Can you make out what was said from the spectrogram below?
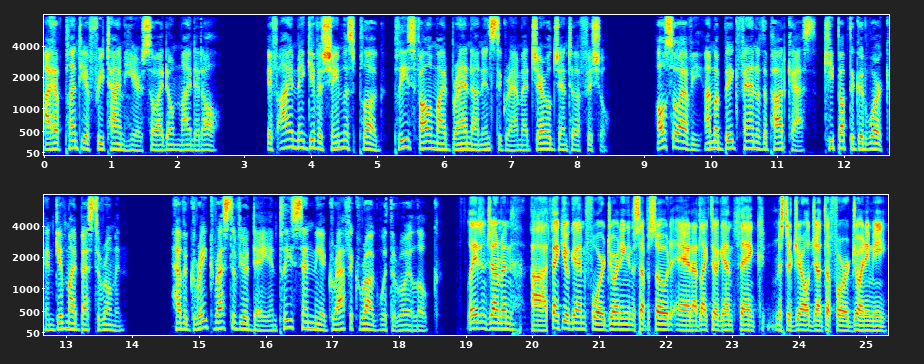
I have plenty of free time here, so I don't mind at all. If I may give a shameless plug, please follow my brand on Instagram at Gerald Genta Official. Also, Avi, I'm a big fan of the podcast. Keep up the good work and give my best to Roman. Have a great rest of your day and please send me a graphic rug with the royal oak. Ladies and gentlemen, uh, thank you again for joining in this episode, and I'd like to again thank Mr. Gerald Genta for joining me,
